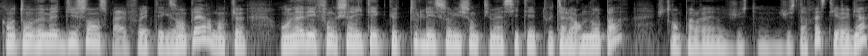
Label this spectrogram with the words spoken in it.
Quand on veut mettre du sens, il bah, faut être exemplaire. Donc euh, on a des fonctionnalités que toutes les solutions que tu m'as citées tout à l'heure n'ont pas. Je t'en parlerai juste, juste après, si tu veux bien.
